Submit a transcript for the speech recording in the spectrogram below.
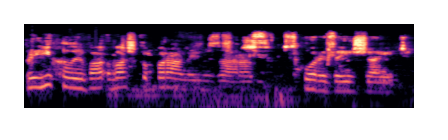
Приїхали ва- важко поранені зараз. Скорі заїжджають.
